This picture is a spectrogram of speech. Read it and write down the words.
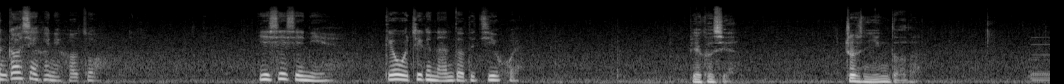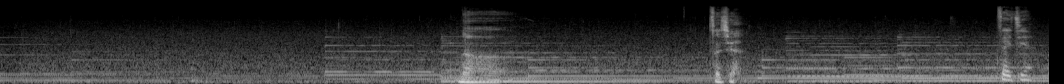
很高兴和你合作，也谢谢你给我这个难得的机会。别客气，这是你应得的。那再见。再见。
